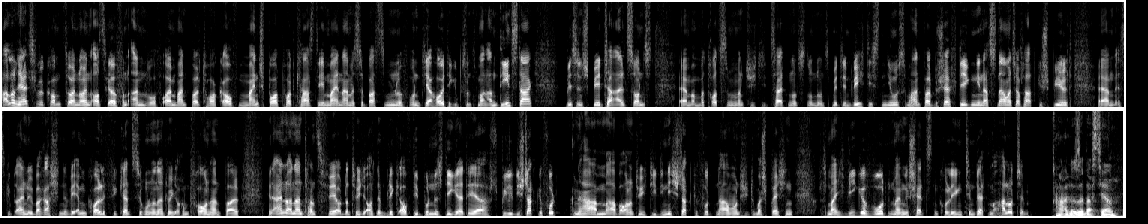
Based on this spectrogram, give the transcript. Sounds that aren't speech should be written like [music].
Hallo und herzlich willkommen zu einer neuen Ausgabe von Anwurf, eurem Handball-Talk auf meinsportpodcast.de. Mein Name ist Sebastian Mühlenhoff und ja, heute gibt es uns mal am Dienstag, ein bisschen später als sonst, ähm, aber trotzdem natürlich die Zeit nutzen und uns mit den wichtigsten News im Handball beschäftigen. Die Nationalmannschaft hat gespielt, ähm, es gibt eine überraschende WM-Qualifikation und natürlich auch im Frauenhandball den einen oder anderen Transfer und natürlich auch einen Blick auf die Bundesliga der Spiele, die stattgefunden haben, aber auch natürlich die, die nicht stattgefunden haben und natürlich darüber sprechen. Das mache ich wie gewohnt mit meinem geschätzten Kollegen Tim Detmar. Hallo Tim. Hallo Sebastian.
